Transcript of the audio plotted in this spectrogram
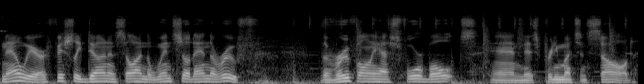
now we are officially done installing the windshield and the roof. The roof only has four bolts and it's pretty much installed.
